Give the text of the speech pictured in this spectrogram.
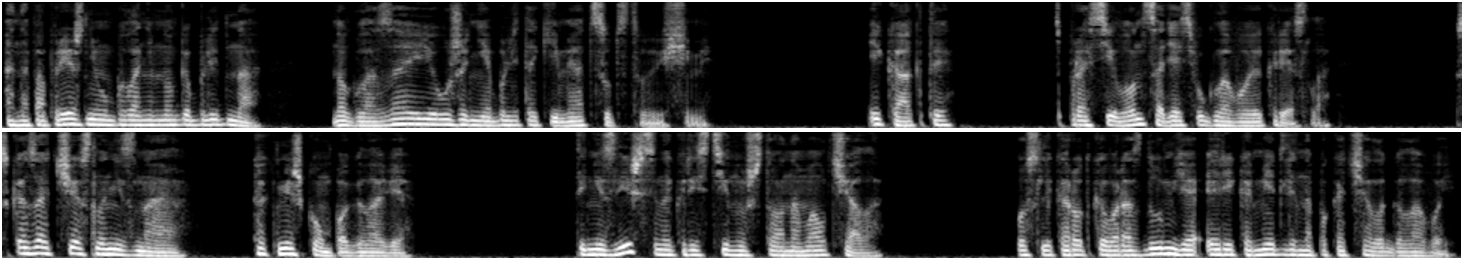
Она по-прежнему была немного бледна, но глаза ее уже не были такими отсутствующими. «И как ты?» — спросил он, садясь в угловое кресло. «Сказать честно не знаю, как мешком по голове», ты не злишься на Кристину, что она молчала?» После короткого раздумья Эрика медленно покачала головой.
